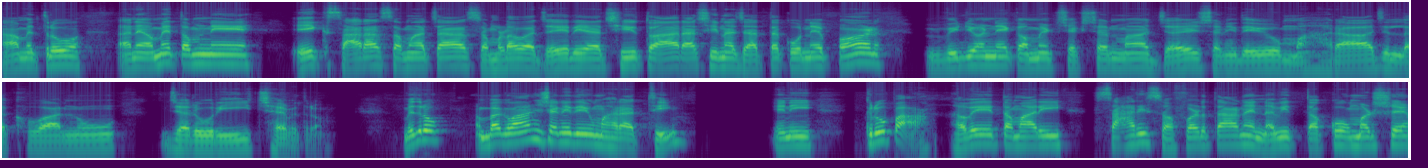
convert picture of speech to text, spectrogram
હા, મિત્રો, અને અમે તમને એક સારા સમાચાર સંભળાવવા જઈ રહ્યા છીએ. તો આ રાશિના જાતકોને પણ વિડીયોને કમેન્ટ સેક્શનમાં જય શનિદેવ મહારાજ લખવાનું જરૂરી છે, મિત્રો. મિત્રો, ભગવાન શનિદેવ મહારાજથી એની કૃપા, હવે તમારી સારી સફળતા અને નવી તકો મળશે.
